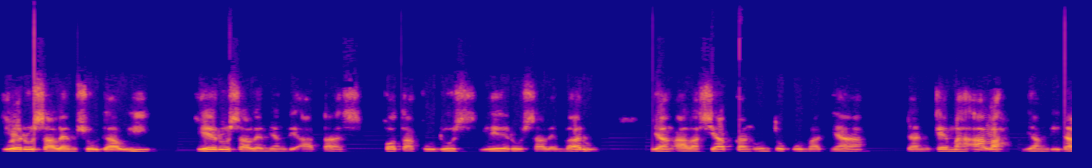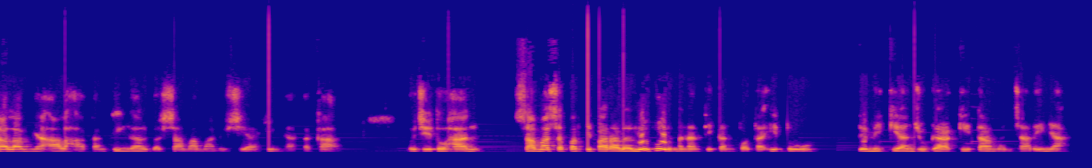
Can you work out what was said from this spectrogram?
Yerusalem surgawi, Yerusalem yang di atas, kota kudus, Yerusalem baru, yang Allah siapkan untuk umatnya, dan kemah Allah yang di dalamnya Allah akan tinggal bersama manusia hingga kekal. Puji Tuhan, sama seperti para leluhur menantikan kota itu, demikian juga kita mencarinya.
